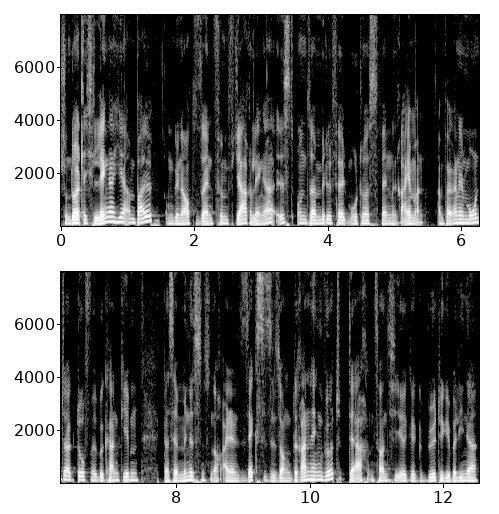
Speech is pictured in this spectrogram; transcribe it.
Schon deutlich länger hier am Ball, um genau zu sein fünf Jahre länger, ist unser Mittelfeldmotor Sven Reimann. Am vergangenen Montag durften wir bekannt geben, dass er mindestens noch eine sechste Saison dranhängen wird. Der 28-jährige gebürtige Berliner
